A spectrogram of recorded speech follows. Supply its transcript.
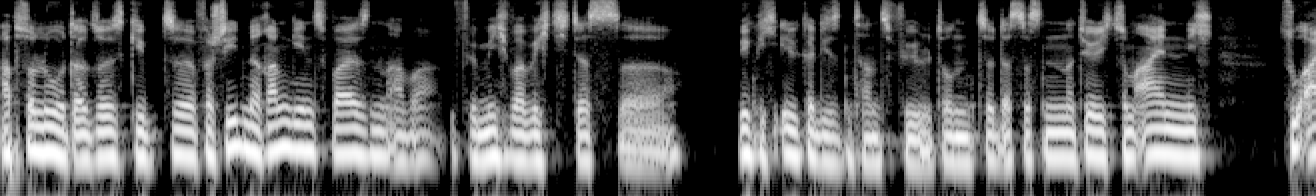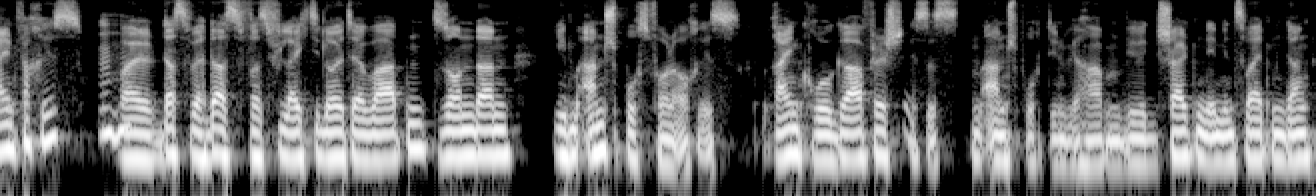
Absolut. Also es gibt äh, verschiedene Herangehensweisen, aber für mich war wichtig, dass äh, wirklich Ilka diesen Tanz fühlt und äh, dass das natürlich zum einen nicht zu einfach ist, mhm. weil das wäre das, was vielleicht die Leute erwarten, sondern eben anspruchsvoll auch ist. Rein choreografisch ist es ein Anspruch, den wir haben. Wir schalten in den zweiten Gang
